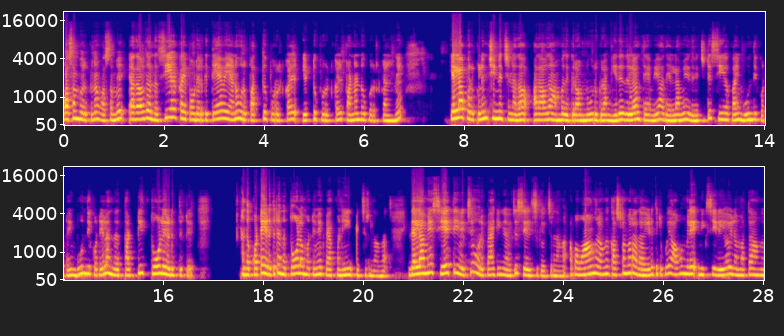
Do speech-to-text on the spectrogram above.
வசம்பு இருக்குன்னா வசம்பு. அதாவது அந்த சீகக்காய் பவுடருக்கு தேவையான ஒரு பத்து பொருட்கள் எட்டு பொருட்கள் பன்னெண்டு பொருட்கள்னு எல்லா பொருட்களும் சின்ன சின்னதா அதாவது ஐம்பது கிராம் நூறு கிராம் எது எதெல்லாம் தேவையோ அது எல்லாமே இது வச்சுட்டு சீகக்காயும் பூந்தி கொட்டையும் பூந்தி கொட்டையில் அந்த தட்டி தோலை எடுத்துட்டு அந்த கொட்டையை எடுத்துட்டு அந்த தோலை மட்டுமே பேக் பண்ணி வச்சிருந்தாங்க. இதெல்லாமே சேர்த்து வச்சு ஒரு பேக்கிங்கை வச்சு சேல்ஸுக்கு வச்சிருந்தாங்க. அப்போ வாங்குறவங்க கஸ்டமர் அதை எடுத்துட்டு போய் அவங்களே மிக்சிலேயோ இல்லை மற்ற அவங்க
